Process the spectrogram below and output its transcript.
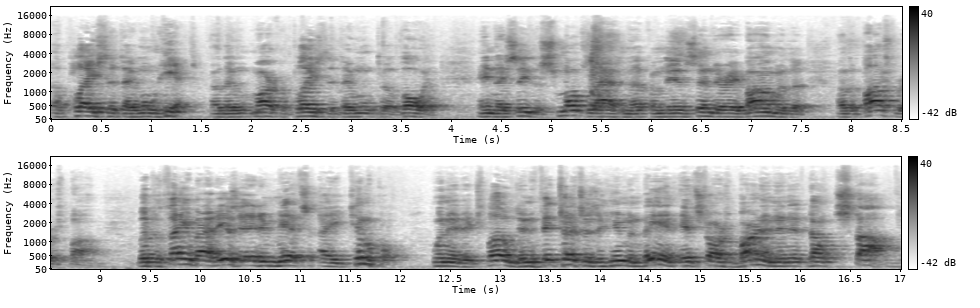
a place that they won't hit, or they mark a place that they want to avoid and they see the smoke rising up from the incendiary bomb or the, or the phosphorus bomb. But the thing about it is it emits a chemical when it explodes, and if it touches a human being, it starts burning and it don't stop.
